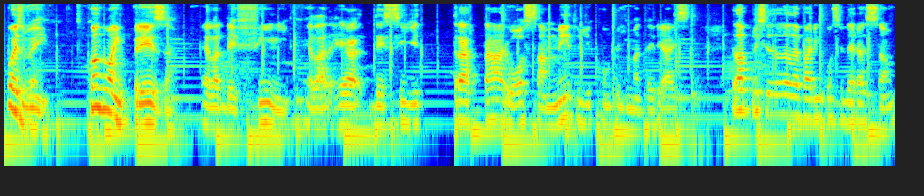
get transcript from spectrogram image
Pois bem, quando uma empresa ela define, ela decide tratar o orçamento de compra de materiais, ela precisa levar em consideração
